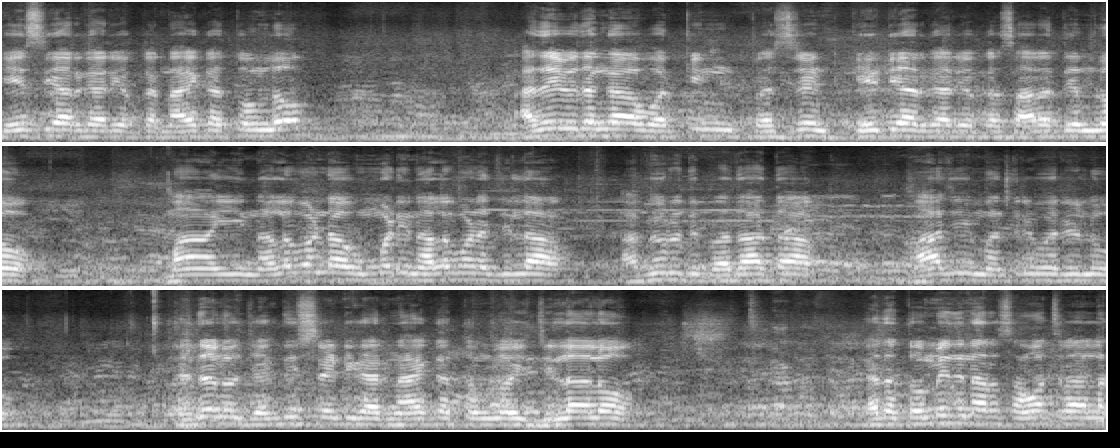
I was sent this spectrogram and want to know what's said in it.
కేసీఆర్ గారి యొక్క నాయకత్వంలో అదేవిధంగా వర్కింగ్ ప్రెసిడెంట్ కేటీఆర్ గారి యొక్క సారథ్యంలో మా ఈ నల్గొండ ఉమ్మడి నల్గొండ జిల్లా అభివృద్ధి ప్రదాత మాజీ మంత్రివర్యులు పెద్దలు జగదీష్ రెడ్డి గారి నాయకత్వంలో ఈ జిల్లాలో గత తొమ్మిదిన్నర సంవత్సరాల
